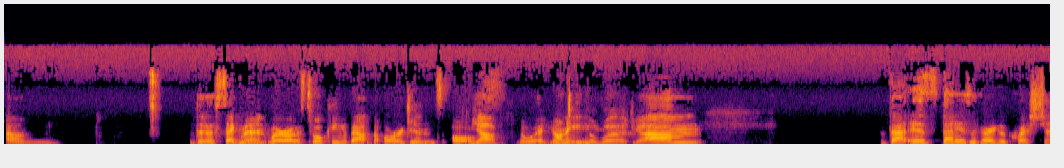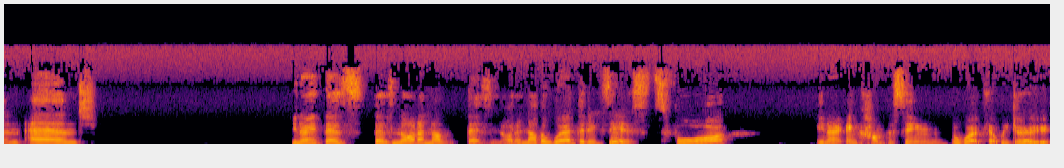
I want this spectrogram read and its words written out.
um, the segment where I was talking about the origins of Yeah. the word yoni. The word, yeah. Um, that is that is a very good question, and you know, there's there's not another there's not another word that exists for you know encompassing the work that we do.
